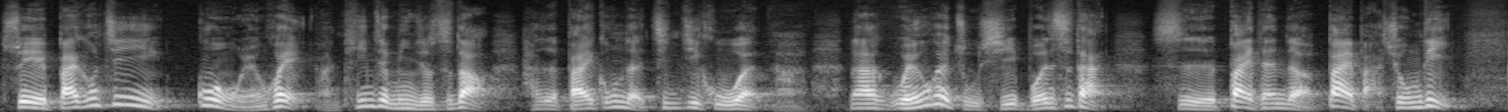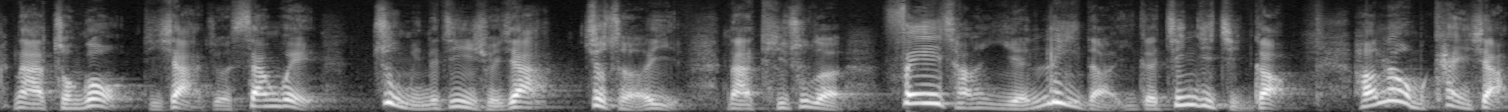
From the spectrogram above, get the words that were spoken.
所以白宫经济顾问委员会啊，听这名就知道他是白宫的经济顾问啊。那委员会主席伯恩斯坦是拜登的拜把兄弟，那总共底下就三位著名的经济学家，就此而已。那提出了非常严厉的一个经济警告。好，那我们看一下。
